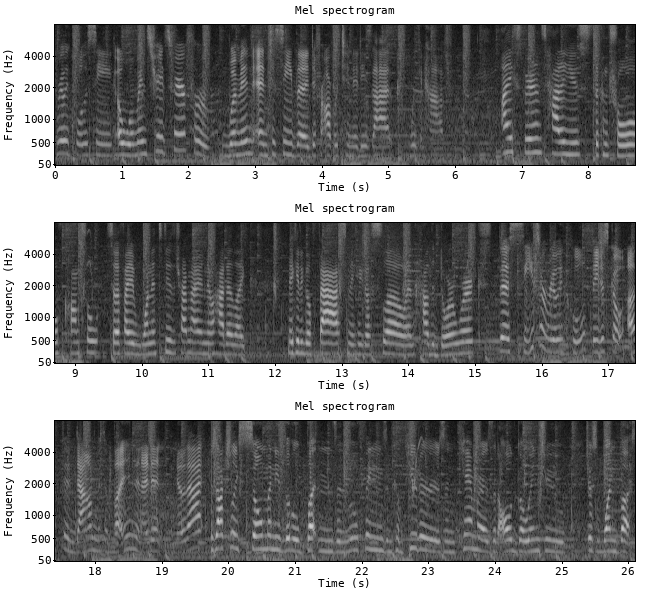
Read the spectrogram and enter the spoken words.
it's really cool to see a women's trades fair for women and to see the different opportunities that we can have. I experienced how to use the control console. So if I wanted to do the TriMet, I know how to like make it go fast, make it go slow, and how the door works. The seats are really cool. They just go up and down with a button, and I didn't know that. There's actually so many little buttons and little things and computers and cameras that all go into just one bus.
